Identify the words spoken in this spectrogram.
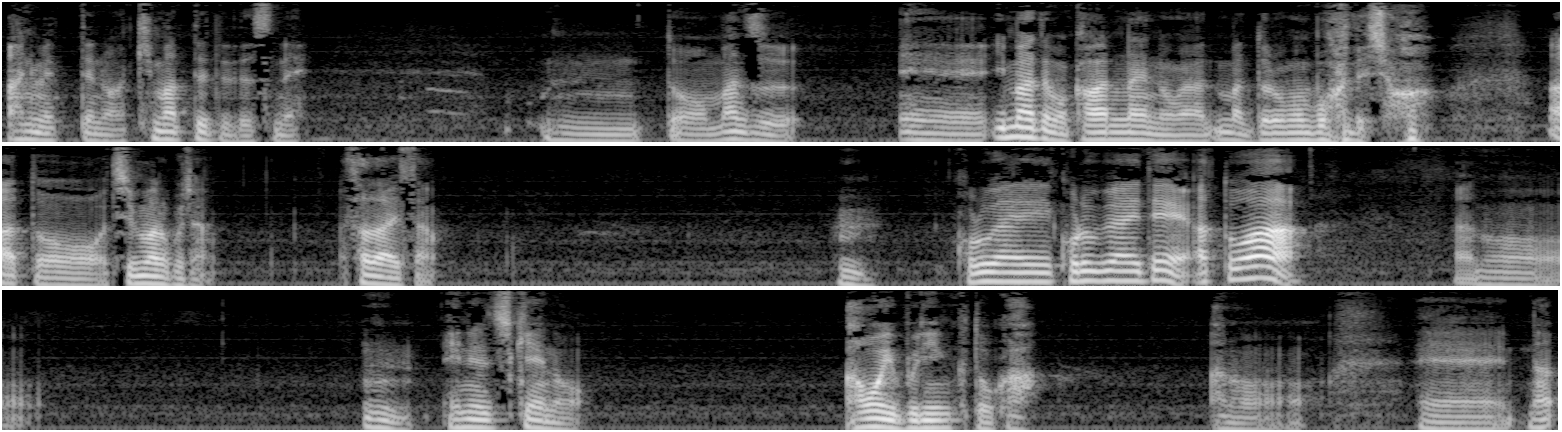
アニメっていうのは決まっててですね。うんと、まず、えー、今でも変わらないのが、まあ、ドラゴンボールでしょ。あと、ちびまる子ちゃん、サザエさん。うん。これぐらい、これぐらいで、あとは、あのうん、NHK の青いブリンクとか、あのえー、な、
